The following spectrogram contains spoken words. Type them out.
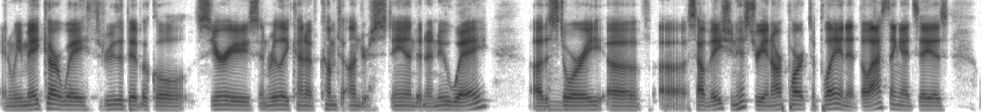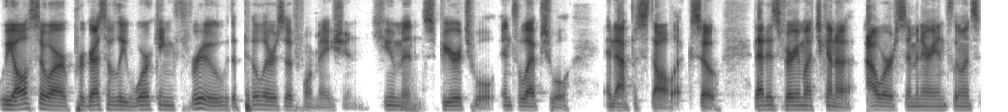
and we make our way through the biblical series and really kind of come to understand in a new way uh, the mm. story of uh, salvation history and our part to play in it. The last thing I'd say is we also are progressively working through the pillars of formation human, mm. spiritual, intellectual, and apostolic. So that is very much kind of our seminary influence.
